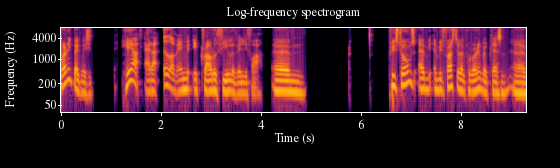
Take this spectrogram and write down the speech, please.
running back-mæssigt, her er der med et crowded field at vælge fra. Øh, Priest Holmes er, er mit første valg på running back-pladsen. Øh,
